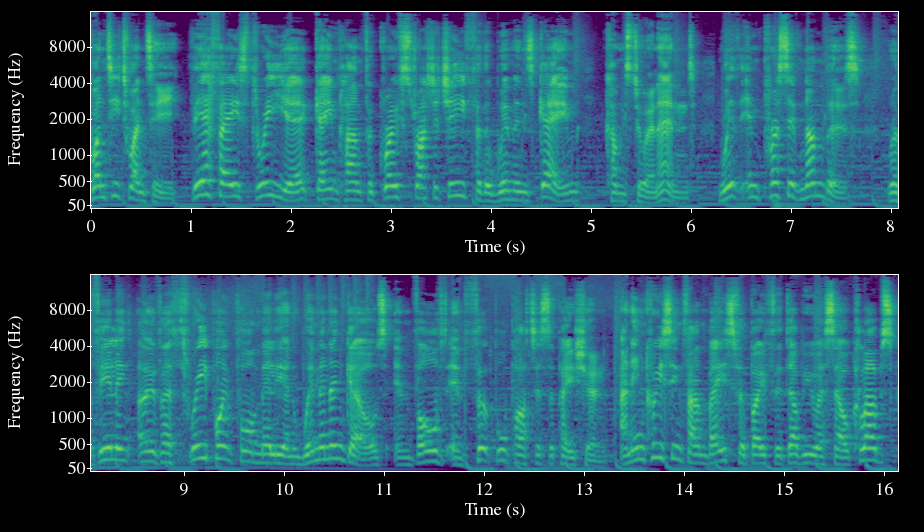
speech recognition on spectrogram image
2020. The FA's three year game plan for growth strategy for the women's game comes to an end, with impressive numbers revealing over 3.4 million women and girls involved in football participation, an increasing fan base for both the WSL clubs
